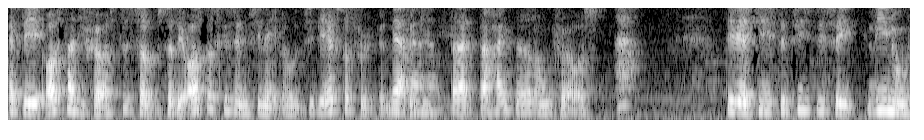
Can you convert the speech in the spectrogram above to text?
at det er os, der er de første. Så, så det er os, der skal sende signaler ud til de efterfølgende. Ja, ja, fordi ja. der, der har ikke været nogen før os. Det vil jeg sige, statistisk set, lige nu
